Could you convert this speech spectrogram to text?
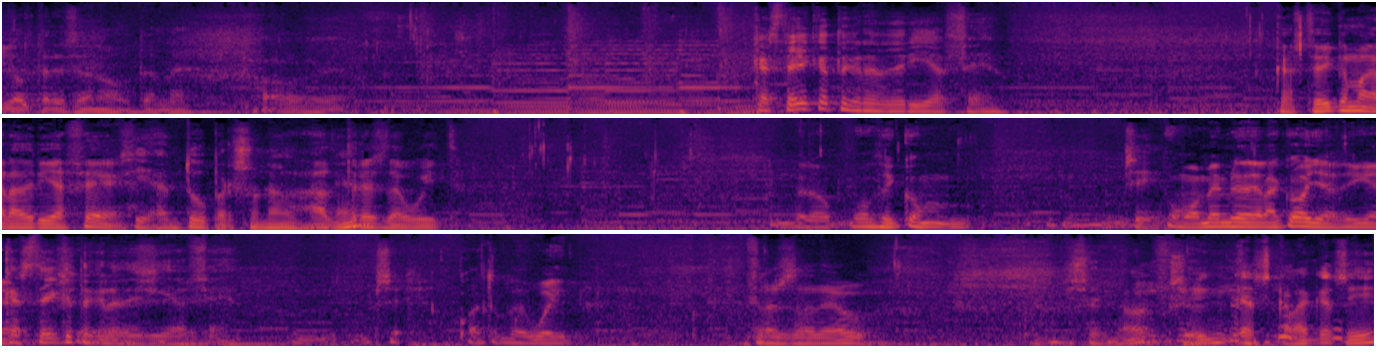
i el 3 de 9 també. Castell que t'agradaria fer? Castell que m'agradaria fer? Sí, amb tu personalment. El 3 de 8. Però vol dir com, Sí. com a membre de la colla, diguem. Castell que t'agradaria fer? Sí, 4 de 8. 3 de 10. Senyor, sí, és clar que sí.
